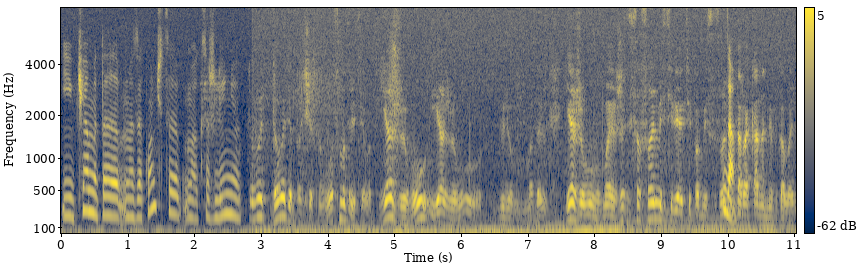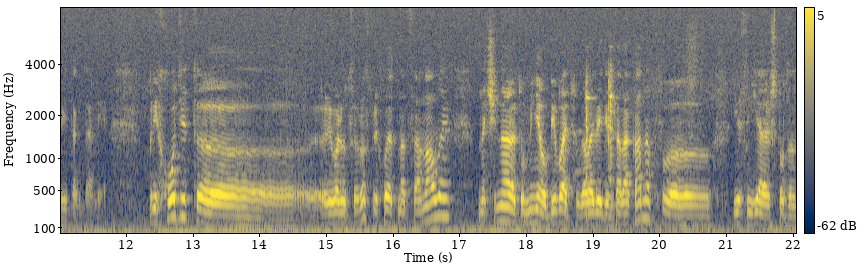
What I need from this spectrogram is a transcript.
И чем это закончится, к сожалению... Давайте, давайте по-честному. Вот смотрите, вот я живу, я живу, берем модель, я живу в моей жизни со своими стереотипами, со своими да. тараканами в голове и так далее. Приходит э, революция рост, приходят националы, начинают у меня убивать в голове этих тараканов, э, если я что-то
